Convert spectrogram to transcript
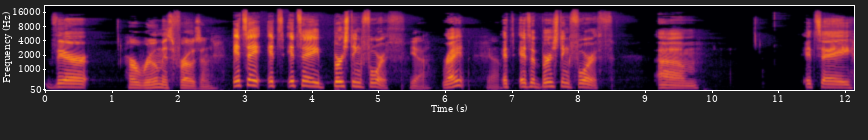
their Her room is frozen. it's a it's it's a bursting forth Yeah. right Yeah. It's it's a bursting forth. Um it's a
